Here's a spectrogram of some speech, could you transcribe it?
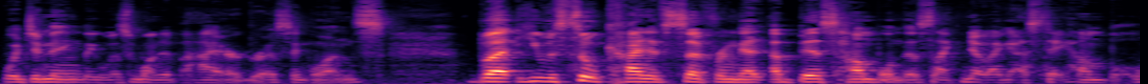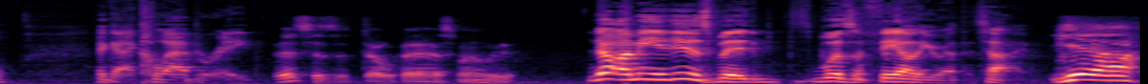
which admittedly was one of the higher grossing ones. But he was still kind of suffering that abyss humbleness, like, no, I gotta stay humble. I gotta collaborate. This is a dope ass movie. No, I mean it is, but it was a failure at the time. Yeah,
